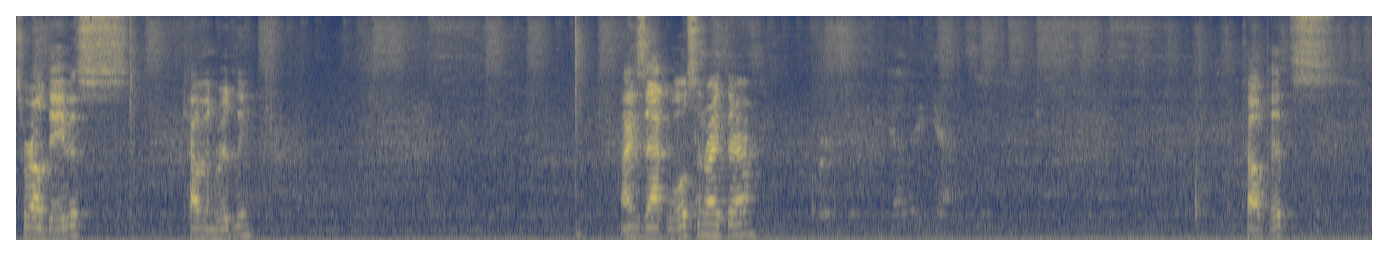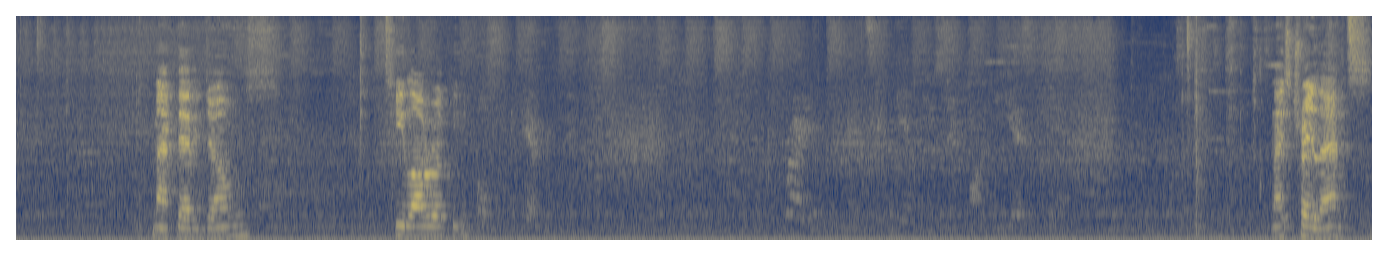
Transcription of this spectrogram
Terrell Davis. Calvin Ridley. Nice Zach Wilson right there. Kyle Pitts. Mac Daddy Jones. T-Law rookie. Nice Trey Lance.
